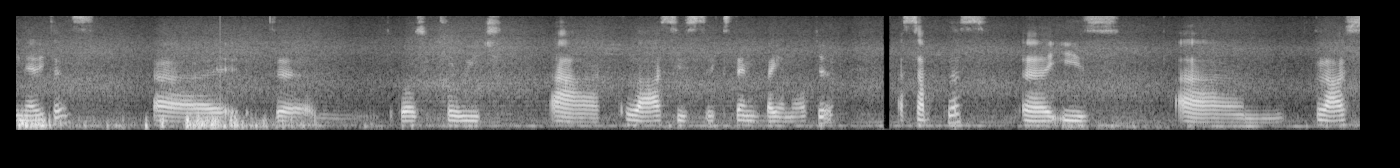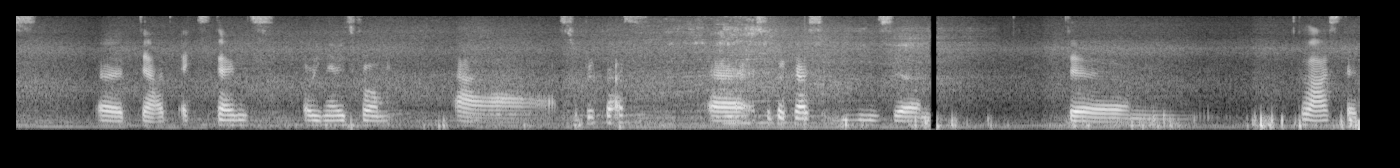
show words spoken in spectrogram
inheritance, uh, the, the for which a class is extended by another. A subclass uh, is a um, class uh, that extends or inherits from a superclass. Uh, superclass is um, the um, class that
